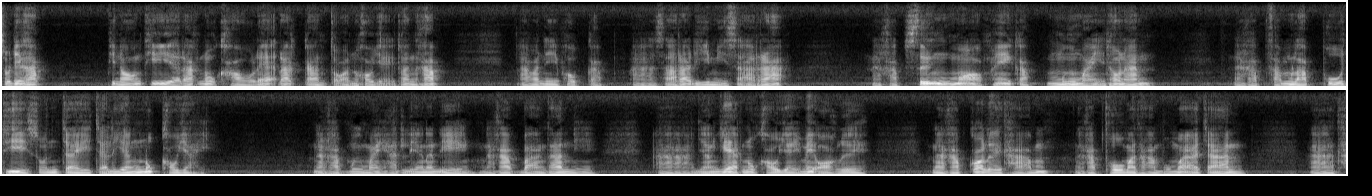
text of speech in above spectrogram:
สวัสดีครับ พี่น้องที่รักนกเขาและรักการต่อนกเขาใหญ่ทุกท่านครับวันนี้พบกับาสาระดีมีสาระนะครับ ซึ่งมอบให้กับมือใหม่เท่านั้นนะครับสำหรับผู้ที่สนใจจะเลี้ยงนกเขาใหญ่นะครับ มือใหม่หัดเลี้ยงนั่นเองนะครับ บางท่านนี่ยังแยกนกเขาใหญ่ไม่ออกเลยนะครับ ก็เลยถามนะครับ โทรมาถามผมว่าอาจารย์ท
